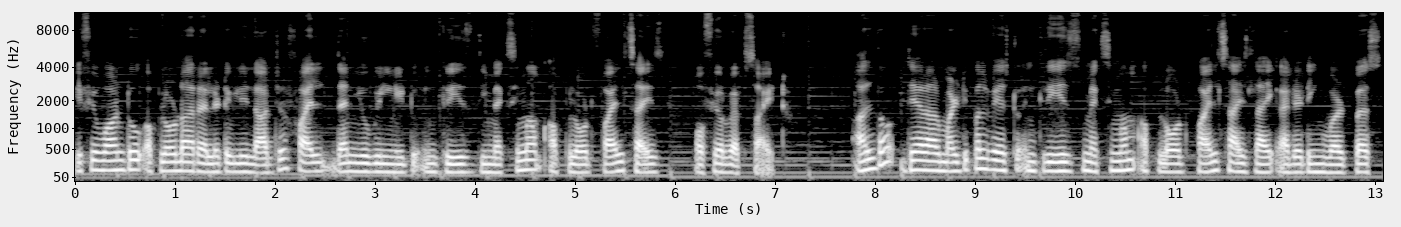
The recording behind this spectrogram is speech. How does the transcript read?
if you want to upload a relatively larger file then you will need to increase the maximum upload file size of your website. Although there are multiple ways to increase maximum upload file size like editing WordPress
